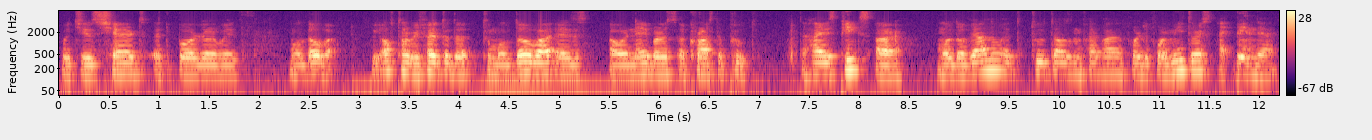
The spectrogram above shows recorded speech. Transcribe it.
which is shared at border with Moldova. We often refer to, the, to Moldova as our neighbors across the Prut. The highest peaks are Moldoveanu at 2544 meters, I've been there.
